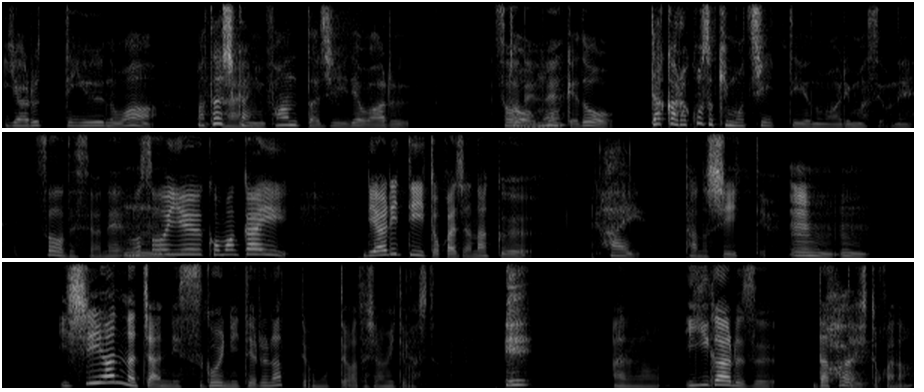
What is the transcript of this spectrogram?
やるっていうのは、まあ、確かにファンタジーではあるとは思うけどだからこそ気持ちいいっていうのはありますよね。そうですよね、うん。もうそういう細かいリアリティとかじゃなくはい、楽しいっていう。うんうん、石井杏奈ちゃんにすごい似てるなって思って私は見てました。え？あの e ガールズだった人かな？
